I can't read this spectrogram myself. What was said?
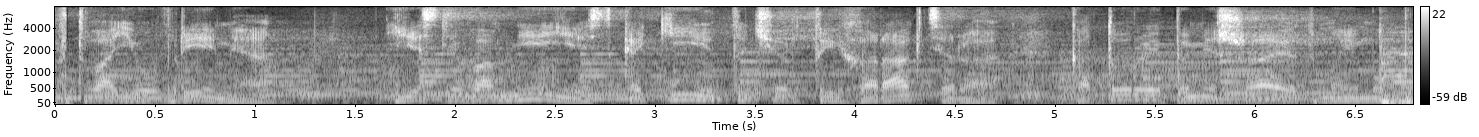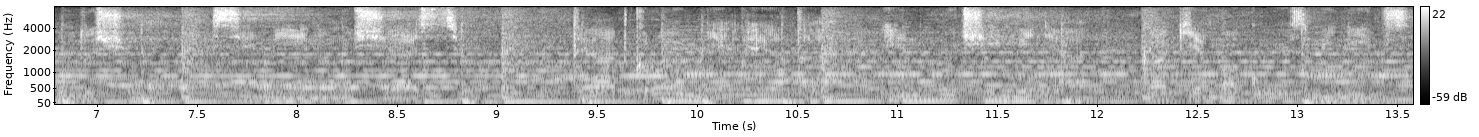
в Твое время. Если во мне есть какие-то черты характера, которые помешают моему будущему семейному счастью, Ты открой мне это и научи меня, как я могу измениться.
